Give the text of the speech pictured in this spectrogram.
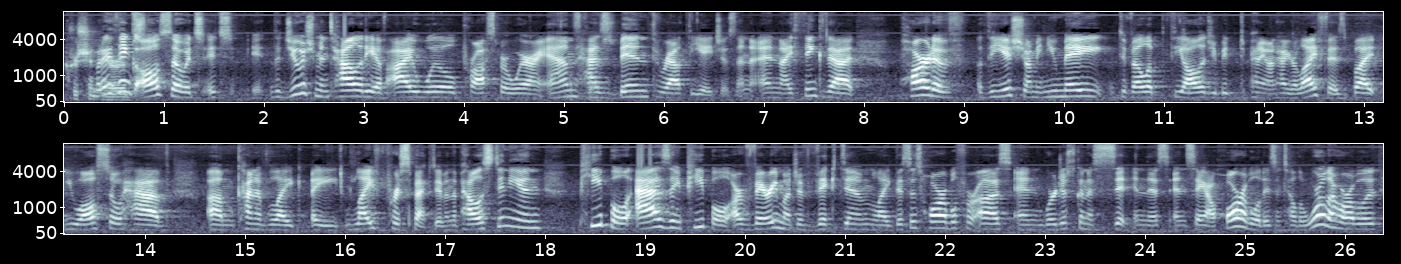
Christian but Arabs. I think also it's it's it, the Jewish mentality of I will prosper where I am has been throughout the ages, and and I think that part of the issue. I mean, you may develop theology depending on how your life is, but you also have um, kind of like a life perspective, and the Palestinian people as a people are very much a victim like this is horrible for us and we're just going to sit in this and say how horrible it is and tell the world how horrible it is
